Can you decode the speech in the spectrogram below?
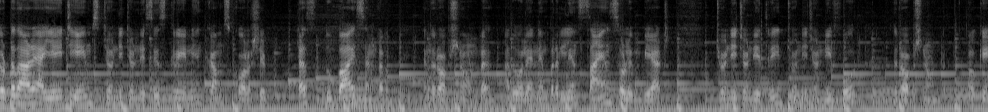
തൊട്ട് താഴെ I I T AIIMS twenty twenty six screening cum scholarship test Dubai centre എന്നൊരു ഓപ്ഷൻ ഉണ്ട്. അതുപോലെ തന്നെ Brilliant science olympiad twenty twenty three twenty twenty four എന്നൊരു ഓപ്ഷൻ ഉണ്ട്. ഓക്കെ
